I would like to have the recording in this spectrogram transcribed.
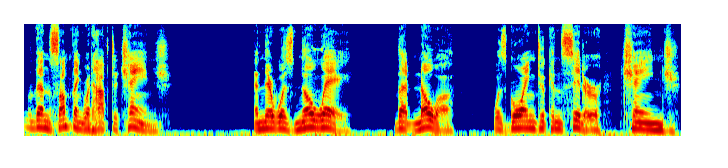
then something would have to change. And there was no way that Noah was going to consider change.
